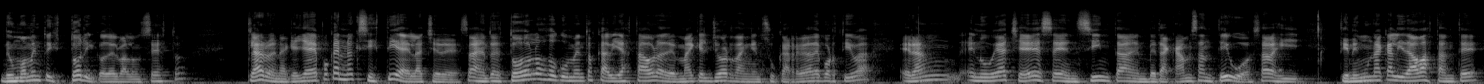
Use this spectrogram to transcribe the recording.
un momento histórico del baloncesto. Claro, en aquella época no existía el HD, ¿sabes? Entonces todos los documentos que había hasta ahora de Michael Jordan en su carrera deportiva eran en VHS, en cinta, en Betacams antiguos, ¿sabes? Y tienen una calidad bastante,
